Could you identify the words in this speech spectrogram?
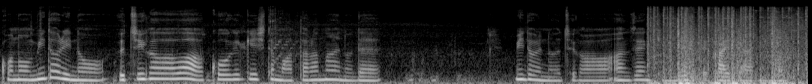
この緑の内側は攻撃しても当たらないので緑の内側は安全圏ですって書いてあります。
